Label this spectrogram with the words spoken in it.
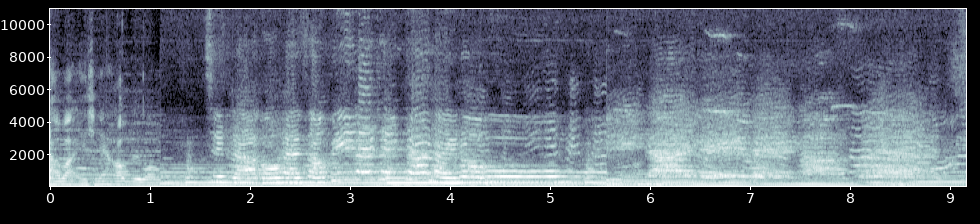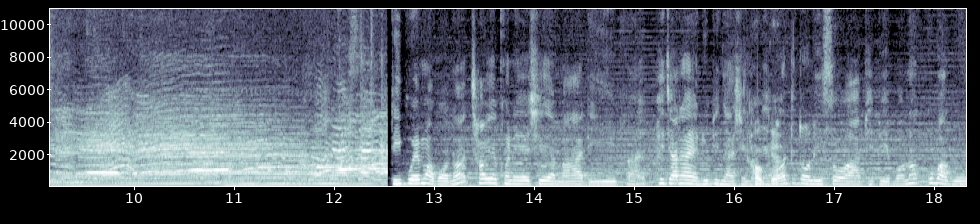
ထားပါရဲ့ရှင်ဟုတ်တယ်ပါချစ်တာကိုဟန်ဆောင်ပြီးလဲထိန်ထားနိုင်တော့ ဒီပွဲမှာပေါ့နော်6ရက်9ရက်10ရက်မှာဒီဖိတ်ကြားထားတဲ့လူပညာရှင်တွေပေါ့တော်တော်လေးစောတာဖြစ်ဖြစ်ပေါ့နော်ကိုယ့်ဘာကို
